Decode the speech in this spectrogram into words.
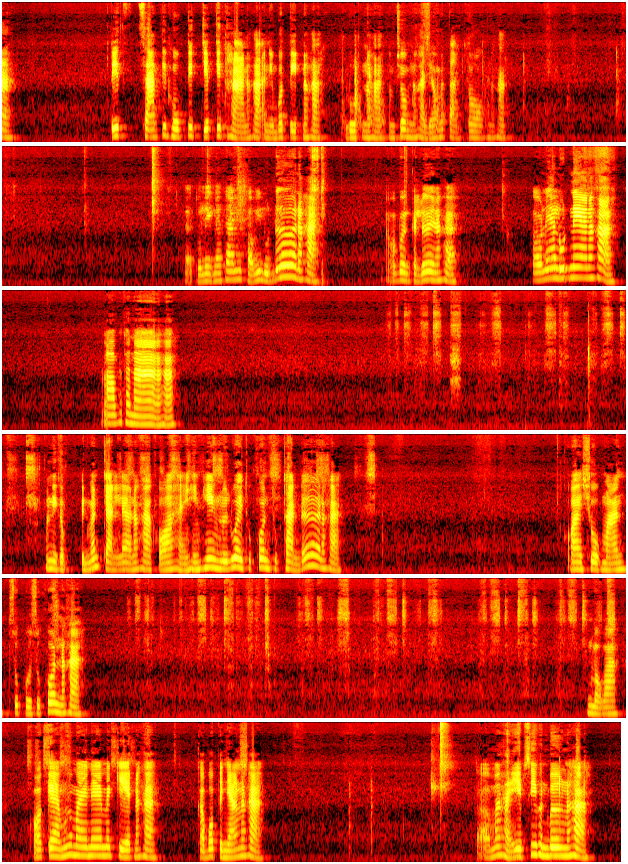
ติดสามติดหกติดเจ็ดติดหานะคะ อันนี้บ่ติดนะคะรุดนะคะท่านผู้ชมนะคะ เดี๋ยวมาตามต่อนะคะแต่ตัวเลขนะท่านมีเขามีรุดเด้อนะคะเอามาเบิ่งกันเลยนะคะ เขาแน่รุดแน่นะคะ เราพัฒนานะคะ วันนี้ก็เป็นวันจันทร์แล้วนะคะ ขอให้เฮงๆรวยๆทุกคนทุกท่านเด้อนะคะขอให้โชคมันสุขุสุขคนนะคะ คุณบอกว่า ขอแก้มือไม้แน่ไม่เกตนะคะกับบอเป็นยังนะคะก็มาหายเอฟซีเพิ่นเบิงนะคะ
